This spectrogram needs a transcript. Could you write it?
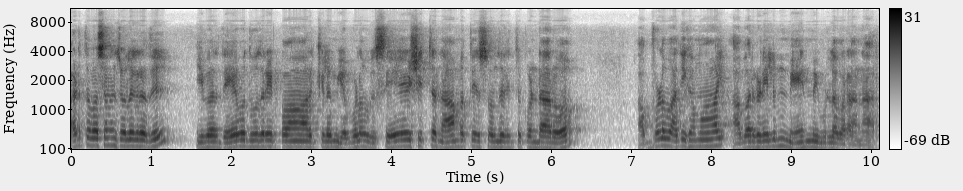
அடுத்த வசனம் சொல்லுகிறது இவர் தேவதூதரை பார்க்கிலும் எவ்வளவு விசேஷித்த நாமத்தை சுதந்திரித்து கொண்டாரோ அவ்வளவு அதிகமாய் அவர்களிலும் மேன்மை உள்ளவரானார்.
